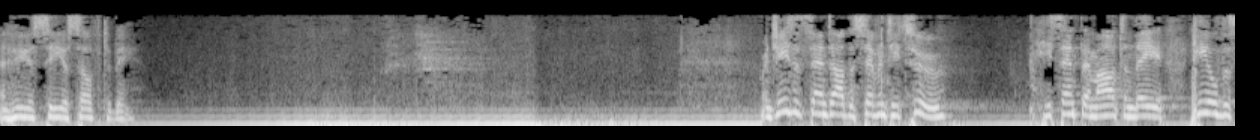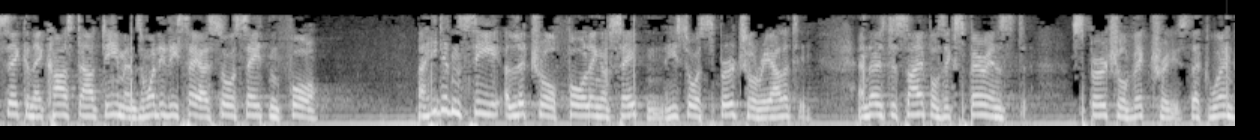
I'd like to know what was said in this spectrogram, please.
and who you see yourself to be. When Jesus sent out the 72, he sent them out and they healed the sick and they cast out demons. And what did he say? I saw Satan fall. Now, he didn't see a literal falling of Satan, he saw a spiritual reality. And those disciples experienced spiritual victories that weren't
